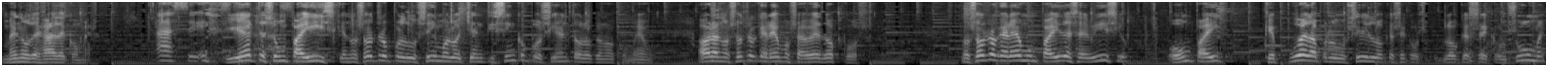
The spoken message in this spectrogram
menos dejar de comer. Así Y este es un país que nosotros producimos el 85% de lo que nos comemos. Ahora, nosotros queremos saber dos cosas. Nosotros queremos un país de servicio o un país que pueda producir lo que se, lo que se consume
